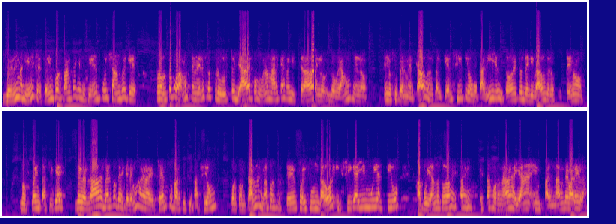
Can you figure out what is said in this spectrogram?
Bueno, imagínense, eso es importante que se siga impulsando y que pronto podamos tener esos productos ya como una marca registrada, y lo, lo veamos en, lo- en los supermercados, en cualquier sitio, bocadillos y todos estos derivados de los que usted nos, nos cuenta. Así que, de verdad, Alberto, te queremos agradecer su participación por contarnos, además porque usted fue el fundador y sigue allí muy activo apoyando todas estas, estas jornadas allá en Palmar de Varela.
